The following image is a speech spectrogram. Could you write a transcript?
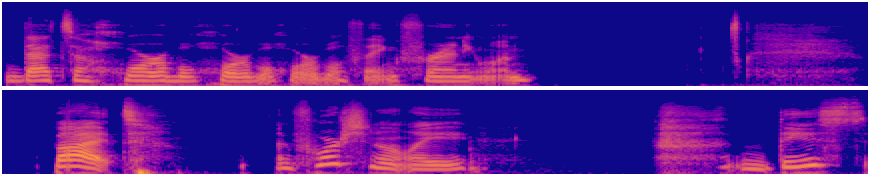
that's a horrible, horrible, horrible thing for anyone. But unfortunately, these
